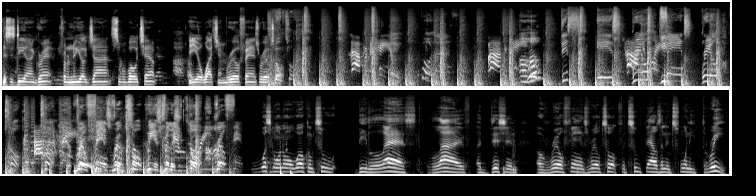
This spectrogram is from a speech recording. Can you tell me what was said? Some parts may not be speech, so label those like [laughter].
This is Deon Grant from the New York Giants, Super Bowl champ, and you're watching Real Fans Real Talk. Uh huh. This is Real Fans Real Talk. Talk. Real Fans Real Talk. We as real as you thought. Real fans. What's going on? Welcome to the last live edition of Real Fans Real Talk for 2023.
